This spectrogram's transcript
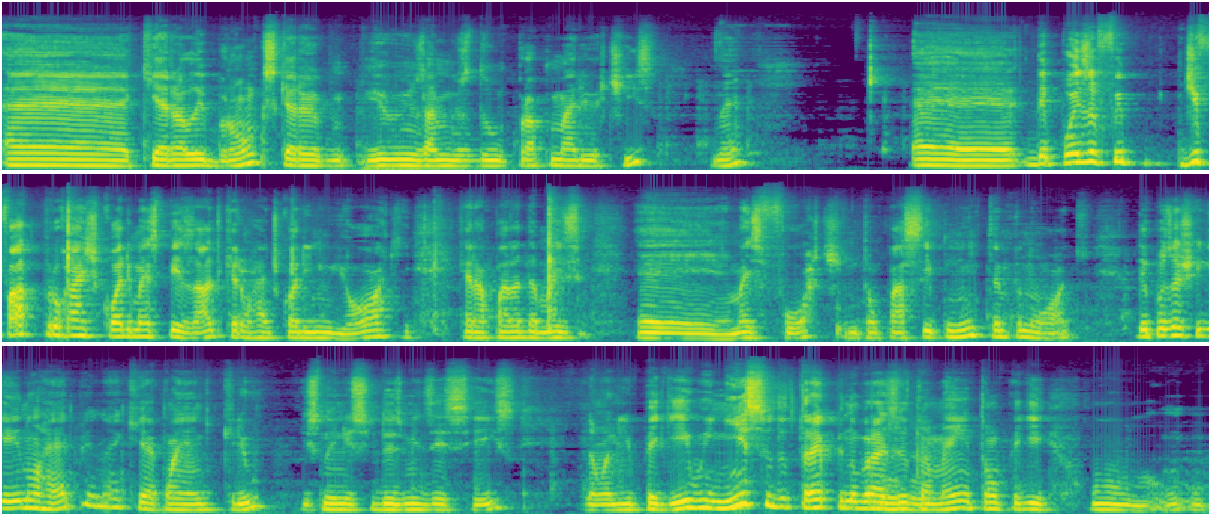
É, que era Le Bronx, que era eu e os amigos do próprio Mario Ortiz, né? É, depois eu fui de fato pro hardcore mais pesado, que era um hardcore em New York, que era a parada mais, é, mais forte. Então passei por muito tempo no rock. Depois eu cheguei no rap, né, que é com a Young Crew, isso no início de 2016. Então ali eu peguei o início do trap no Brasil também, então eu peguei o, o-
